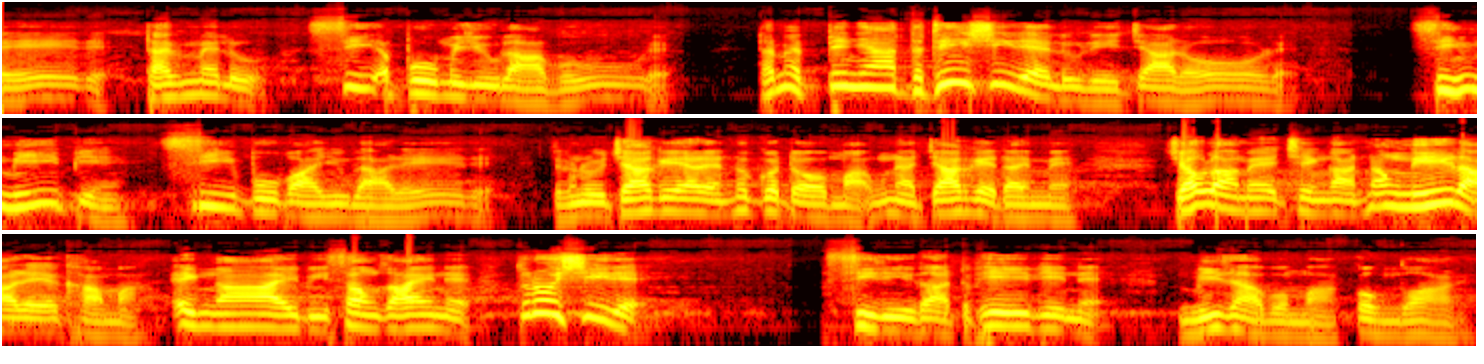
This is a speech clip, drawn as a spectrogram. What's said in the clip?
တယ်တဲ့ဒါပေမဲ့လို့စီအပူမယူလာဘူးတဲ့ဒါပေမဲ့ပညာတတိရှိတဲ့လူတွေကြတော့တဲ့ စီမီအပြင်စီအပူပါယူလာတယ်တဲ့ကျွန်တော်တို့ကြားခဲ့ရတဲ့နှုတ်ကပတ်တော်မှာခုနကြားခဲ့တဲ့အတိုင်းပဲရောက်လာမဲ့အချိန်ကနှောင့်နှေးလာတဲ့အခါမှာအိမ်ငားပြီးစောင့်စားရင်းနဲ့သူတို့ရှိတဲ့စီတွေကတဖြည်းဖြည်းနဲ့မိသားပေါ်မှာကုံသွားတယ်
